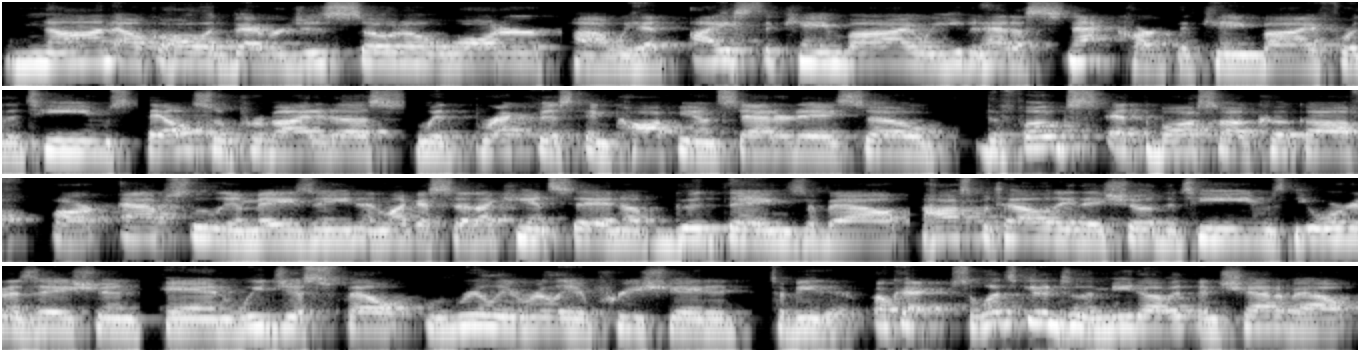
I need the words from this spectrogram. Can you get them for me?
non-alcoholic beverages soda water. Uh, we had ice that came by. We even had a snack cart that came by for the teams. They also provided us with breakfast and coffee on saturday. So the folks at the boss hog cook-off are absolutely amazing. And like i said i can't say enough good things about the hospitality they showed the teams the organization and we just felt really really appreciated to be there. Okay so let's get into the meat of it and chat about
